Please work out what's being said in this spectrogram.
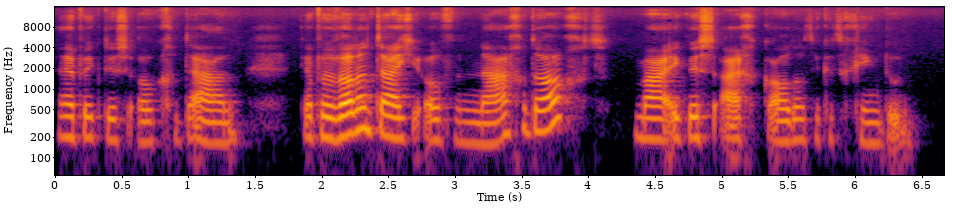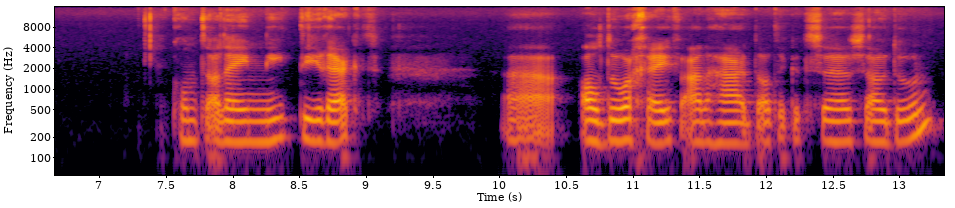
heb ik dus ook gedaan. Ik heb er wel een tijdje over nagedacht, maar ik wist eigenlijk al dat ik het ging doen. Ik kon het alleen niet direct uh, al doorgeven aan haar dat ik het uh, zou doen.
